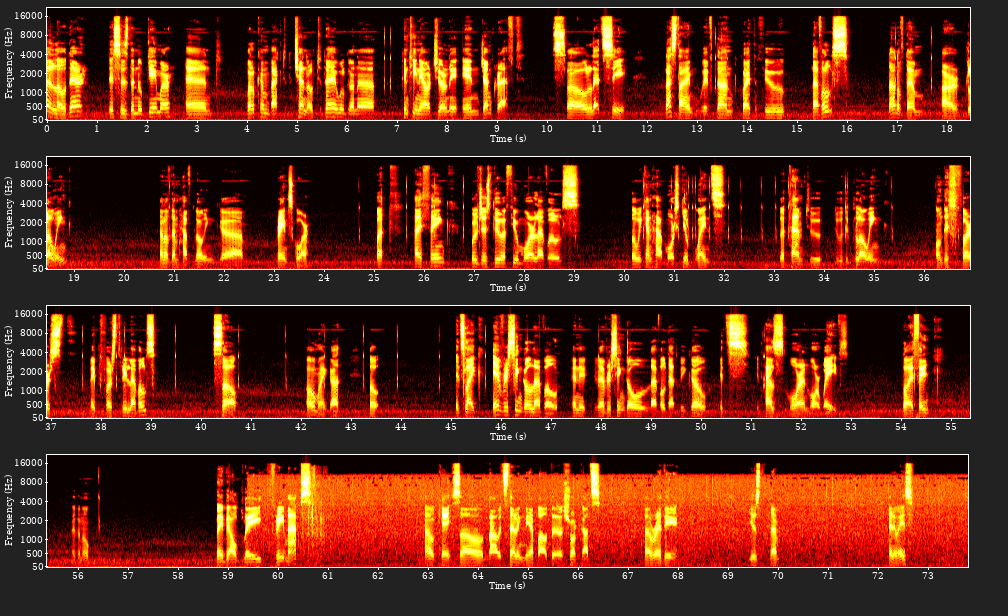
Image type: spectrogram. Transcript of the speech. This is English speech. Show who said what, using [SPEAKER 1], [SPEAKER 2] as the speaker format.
[SPEAKER 1] Hello there, this is the Noob Gamer and welcome back to the channel. Today we're gonna continue our journey in Gemcraft. So let's see. Last time we've done quite a few levels. None of them are glowing. None of them have glowing uh, frame score. But I think we'll just do a few more levels so we can have more skill points to attempt to do the glowing on this first, maybe first three levels. So, oh my god. So, it's like every single level and every single level that we go, it's it has more and more waves. So I think, I don't know, maybe I'll play three maps. Okay, so now it's telling me about the shortcuts. Already used them. Anyways,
